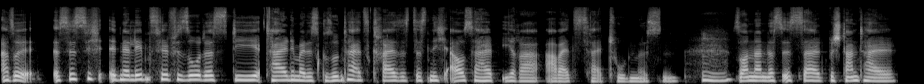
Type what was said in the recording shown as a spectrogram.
Also es ist sich in der Lebenshilfe so, dass die Teilnehmer des Gesundheitskreises das nicht außerhalb ihrer Arbeitszeit tun müssen, mhm. sondern das ist halt Bestandteil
